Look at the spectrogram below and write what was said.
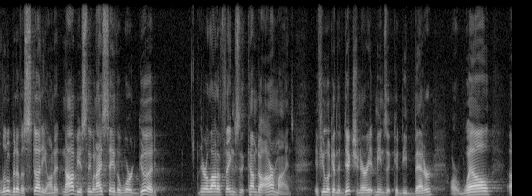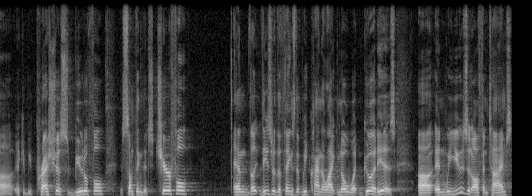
little bit of a study on it. And obviously, when I say the word good, there are a lot of things that come to our minds. If you look in the dictionary, it means it could be better or well, uh, it could be precious, beautiful, something that's cheerful. And th- these are the things that we kind of like know what good is. Uh, and we use it oftentimes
